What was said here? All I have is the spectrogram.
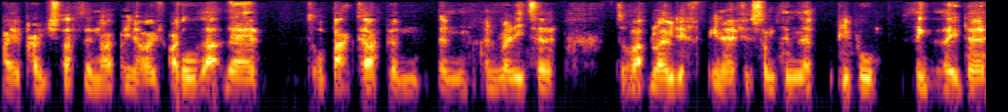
I approach stuff, then I, you know, I've, I've all that there, sort of backed up and and and ready to sort of upload if you know if it's something that people think that they'd uh,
